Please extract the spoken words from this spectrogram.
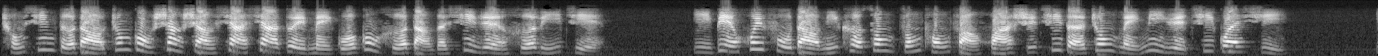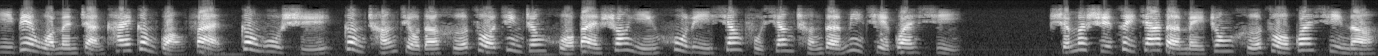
重新得到中共上上下下对美国共和党的信任和理解。以便恢复到尼克松总统访华时期的中美蜜月期关系，以便我们展开更广泛、更务实、更长久的合作，竞争伙伴双赢、互利相辅相成的密切关系。什么是最佳的美中合作关系呢？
